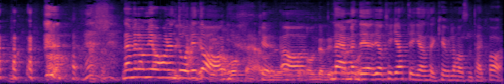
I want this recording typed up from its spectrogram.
Nej, men om jag har en Du dålig dag. bort det här Kul. om- ja. om det blir Nej, för men hårt. det, jag tycker att det är ganska kul att ha sånt här kvar.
